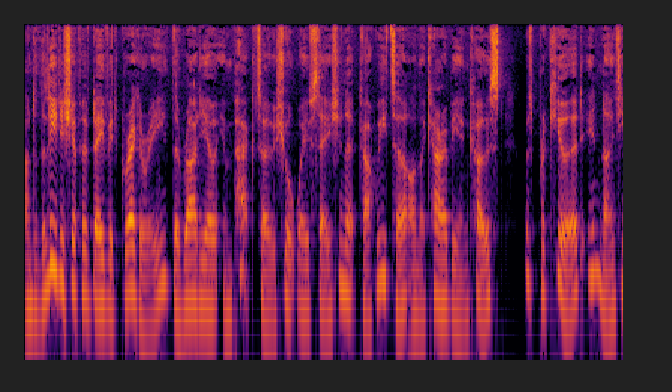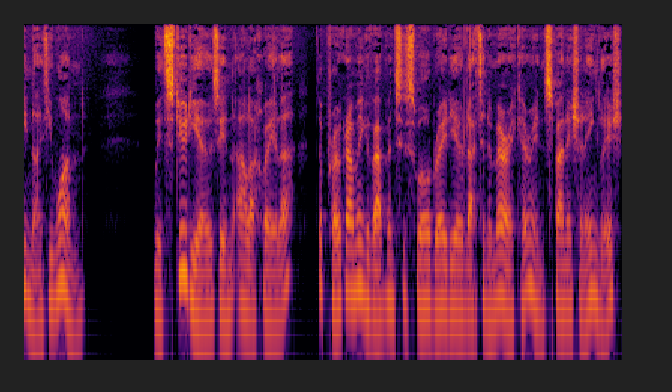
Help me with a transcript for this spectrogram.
Under the leadership of David Gregory, the Radio Impacto shortwave station at Cahuita on the Caribbean coast was procured in 1991. With studios in Alajuela, the programming of Adventist World Radio Latin America in Spanish and English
